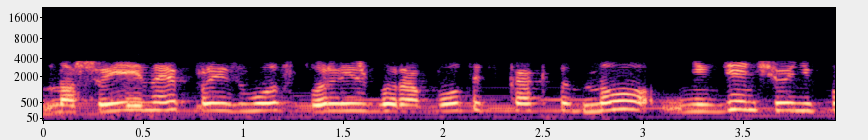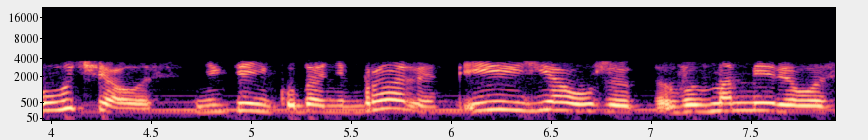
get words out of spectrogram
на швейное производство, лишь бы работать как-то, но нигде ничего не получалось, нигде никуда не брали. И я уже вознамерилась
